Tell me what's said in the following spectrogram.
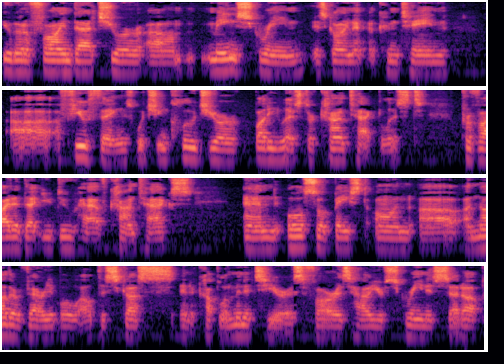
you're going to find that your um, main screen is going to contain uh, a few things, which includes your buddy list or contact list, provided that you do have contacts, and also based on uh, another variable I'll discuss in a couple of minutes here as far as how your screen is set up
